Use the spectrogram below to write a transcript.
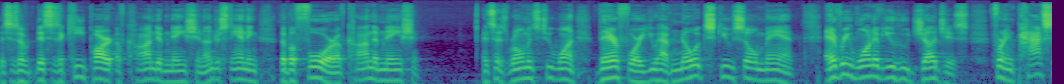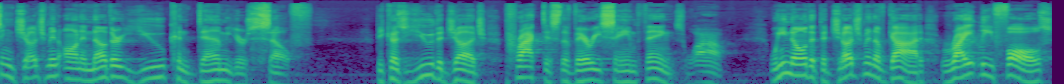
This is, a, this is a key part of condemnation, understanding the before of condemnation. It says, Romans 2 1, therefore you have no excuse, O man, every one of you who judges, for in passing judgment on another, you condemn yourself. Because you, the judge, practice the very same things. Wow. We know that the judgment of God rightly falls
